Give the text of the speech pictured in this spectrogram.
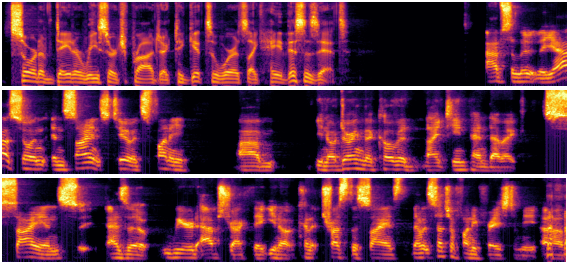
sort of data research project to get to where it's like, hey, this is it? Absolutely. Yeah. So in, in science too, it's funny. Um, you know, during the COVID 19 pandemic, science as a weird abstract thing, you know, kind of trust the science. That was such a funny phrase to me. Um,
